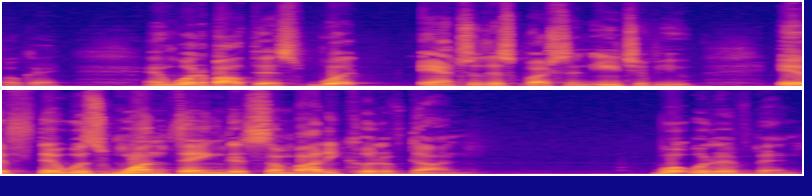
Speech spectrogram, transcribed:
Okay. And what about this? What answer this question, each of you? If there was one thing that somebody could have done, what would it have been?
